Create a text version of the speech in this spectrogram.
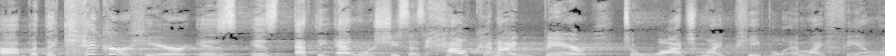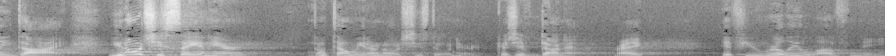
Uh, but the kicker here is, is at the end where she says, How can I bear to watch my people and my family die? You know what she's saying here? Don't tell me you don't know what she's doing here, because you've done it, right? If you really love me,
